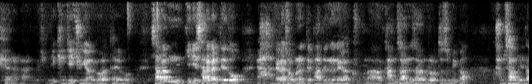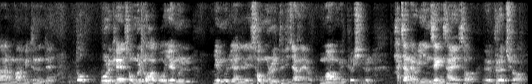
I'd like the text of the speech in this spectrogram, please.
표현하라는 것입니다. 이게 굉장히 중요한 것 같아요. 사람끼리 살아갈 때도 야 내가 저분한테 받은 은혜가 크구나 감사하는 사람들 어떻습니까? 감사합니다 하는 마음이 드는데 또 뭐 이렇게 선물도 하고 예물 예물이 아니라 이 선물을 드리잖아요. 고마움의 표시를 하잖아요. 우리 인생사에서 에, 그렇죠.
